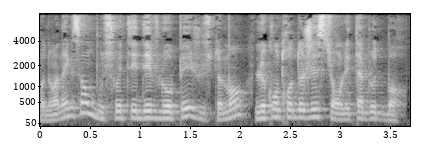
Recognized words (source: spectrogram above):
Prenons un exemple, vous souhaitez développer justement le contrôle de gestion, les tableaux de bord.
